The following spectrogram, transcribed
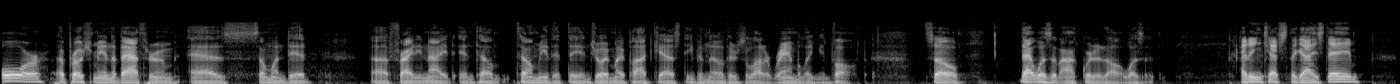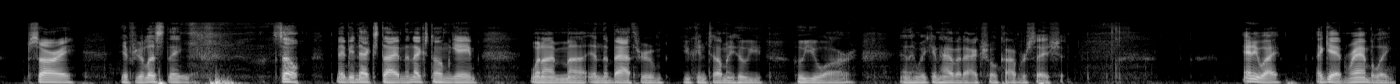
or approach me in the bathroom as someone did uh, Friday night and tell tell me that they enjoy my podcast, even though there's a lot of rambling involved. So that wasn't awkward at all, was it? I didn't catch the guy's name. I'm sorry if you're listening. so maybe next time, the next home game, when I'm uh, in the bathroom, you can tell me who you who you are, and then we can have an actual conversation. Anyway, again, rambling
